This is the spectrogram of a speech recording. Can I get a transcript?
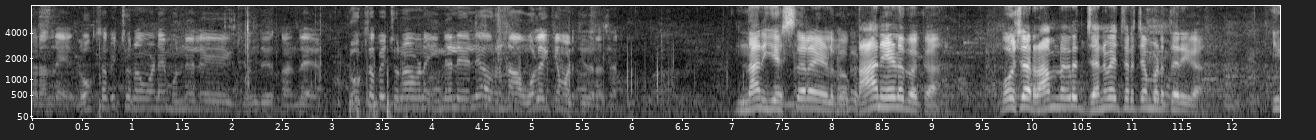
ಸರ್, ಅಂದ್ರೆ ಲೋಕಸಭೆ ಚುನಾವಣೆ ಮುನ್ನೆಲೆ ಬಂದು, ಅಂದ್ರೆ ಲೋಕಸಭೆ ಚುನಾವಣೆ ಹಿನ್ನೆಲೆಯಲ್ಲಿ ಅವರನ್ನ ಓಲೈಕೆ ಮಾಡ್ತಿದ್ದಾರಾ ಸರ್? ನಾನು ಎಷ್ಟು ಸಲ ಹೇಳಬೇಕು? ನಾನು ಹೇಳಬೇಕಾ? ಬಹುಶಃ ರಾಮನಗರದ ಜನವೇ ಚರ್ಚೆ ಮಾಡ್ತಾರೆ ಈಗ. ಈ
